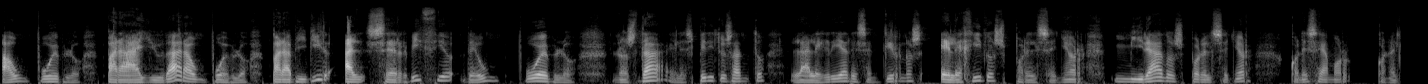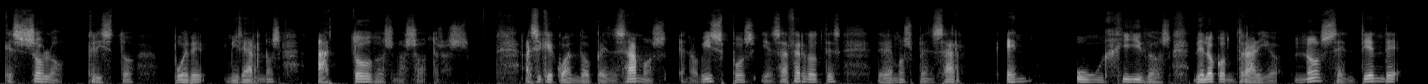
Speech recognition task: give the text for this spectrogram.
a un pueblo, para ayudar a un pueblo, para vivir al servicio de un pueblo. Nos da el Espíritu Santo la alegría de sentirnos elegidos por el Señor, mirados por el Señor con ese amor con el que sólo Cristo puede mirarnos a todos nosotros. Así que cuando pensamos en obispos y en sacerdotes, debemos pensar en ungidos. De lo contrario, no se entiende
